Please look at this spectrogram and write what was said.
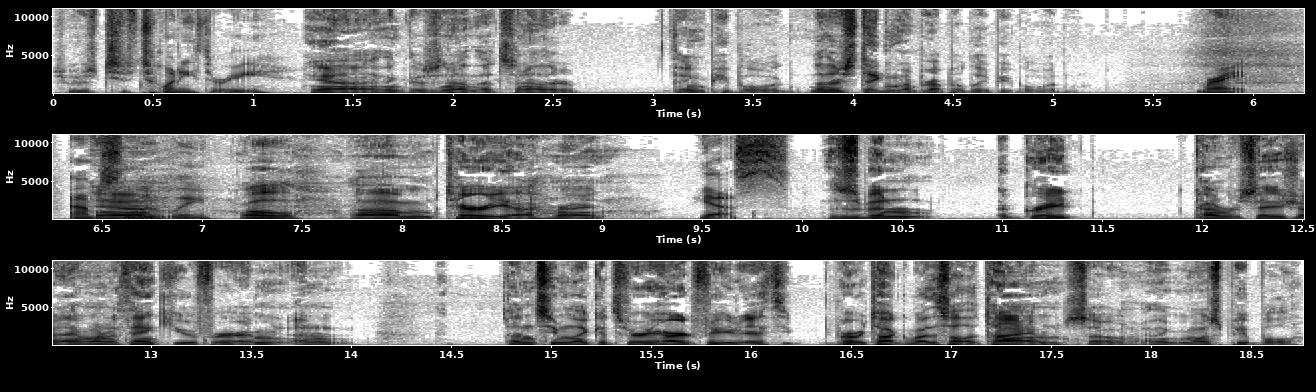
she was 23. yeah. I think there's another that's another thing people would another stigma probably people would Right. Yeah. Absolutely. Well, um, Teria, right? Yes. This has been a great conversation. I want to thank you for. I mean, I don't. It doesn't seem like it's very hard for you to. You probably talk about this all the time, so I think most people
